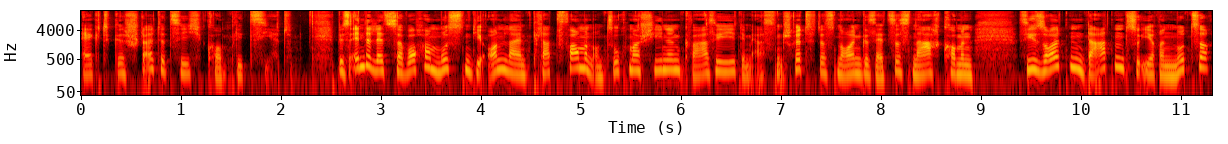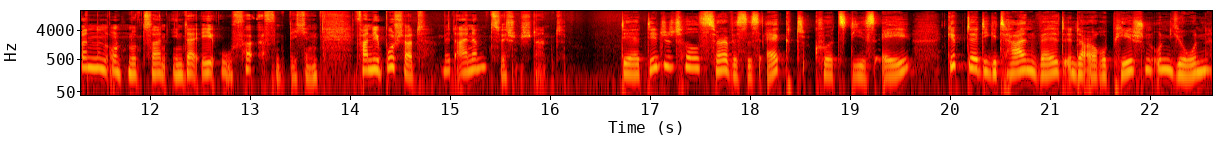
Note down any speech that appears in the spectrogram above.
Act gestaltet sich kompliziert. Bis Ende letzter Woche mussten die Online-Plattformen und Suchmaschinen quasi dem ersten Schritt des neuen Gesetzes nachkommen. Sie sollten Daten zu ihren Nutzerinnen und Nutzern in der EU veröffentlichen. Fanny Buschert mit einem Zwischenstand. Der Digital Services Act, kurz DSA, gibt der digitalen Welt in der Europäischen Union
